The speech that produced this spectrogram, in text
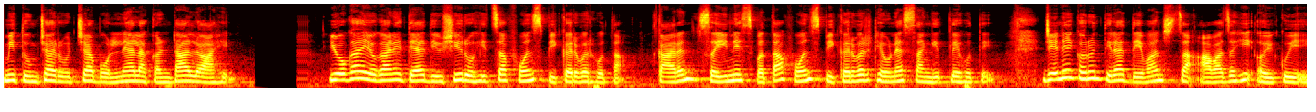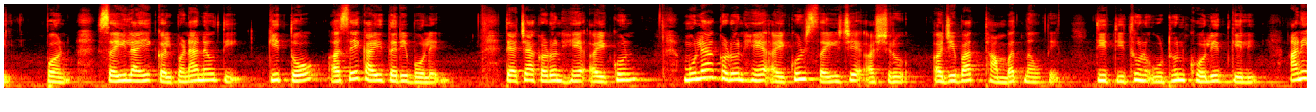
मी तुमच्या रोजच्या बोलण्याला कंटाळलो आहे. योगायोगाने त्या दिवशी रोहितचा फोन स्पीकरवर होता. कारण सईने स्वतः फोन स्पीकरवर ठेवण्यास सांगितले होते. जेणेकरून तिला देवांशचा आवाजही ऐकू येईल. पण सईलाही कल्पना नव्हती की तो असे काहीतरी बोलेल त्याच्याकडून हे ऐकून मुलाकडून हे ऐकून सईचे अश्रू अजिबात थांबत नव्हते. ती तिथून उठून खोलीत गेली आणि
